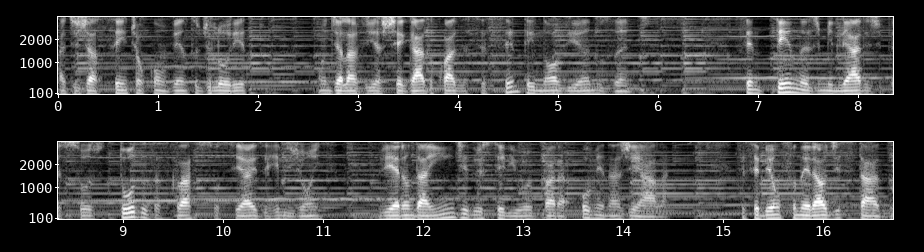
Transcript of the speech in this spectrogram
adjacente ao convento de Loreto, onde ela havia chegado quase 69 anos antes. Centenas de milhares de pessoas de todas as classes sociais e religiões vieram da Índia e do exterior para homenageá-la. Recebeu um funeral de Estado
